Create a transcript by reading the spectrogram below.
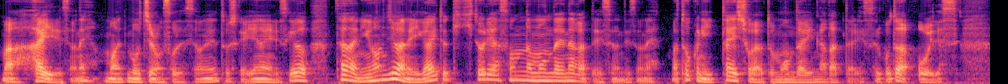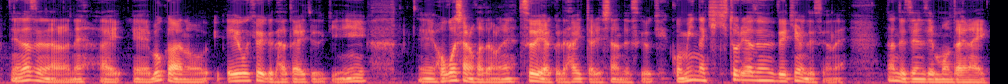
まあ、はいですよね。まあ、もちろんそうですよね、としか言えないんですけど、ただ日本人はね、意外と聞き取りはそんな問題なかったりするんですよね。まあ、特に一対一だと問題なかったりすることは多いです。でなぜならね、はい、えー、僕はあの、英語教育で働いてる時に、えー、保護者の方のね、通訳で入ったりしたんですけど、結構みんな聞き取りは全然できるんですよね。なんで全然問題ない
